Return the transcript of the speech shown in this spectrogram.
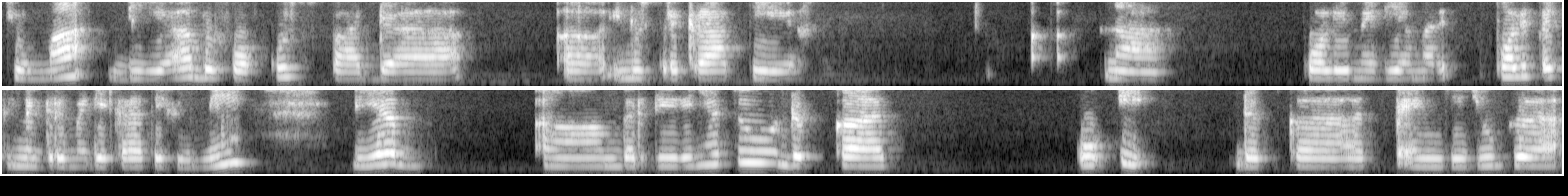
cuma dia berfokus pada uh, industri kreatif. Nah, Polimedia Politeknik Negeri Media Kreatif ini dia um, berdirinya tuh dekat UI, dekat PMJ juga.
